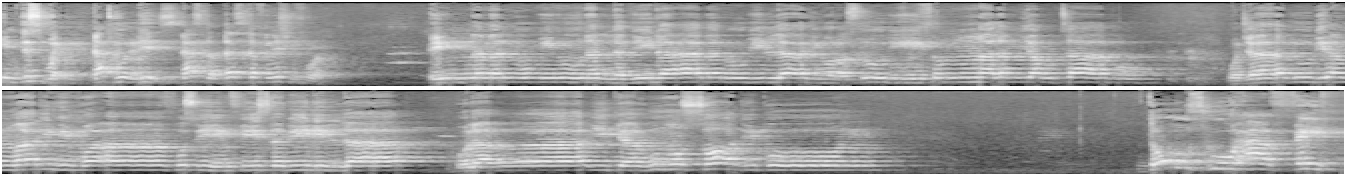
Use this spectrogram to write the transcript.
in this way. That's what it is. That's the best definition for it. إنما المؤمنون الذين آمنوا بالله ورسوله ثم لم يرتابوا وجاهدوا بأموالهم وأنفسهم في سبيل الله أولئك هم الصادقون Those who have faith,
